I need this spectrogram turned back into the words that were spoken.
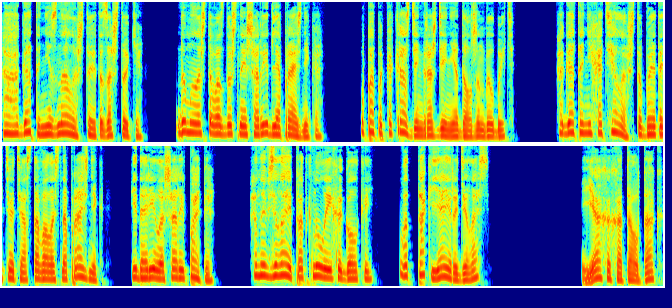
«А Агата не знала, что это за штуки. Думала, что воздушные шары для праздника. У папы как раз день рождения должен был быть. Агата не хотела, чтобы эта тетя оставалась на праздник и дарила шары папе. Она взяла и проткнула их иголкой. Вот так я и родилась. Я хохотал так,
